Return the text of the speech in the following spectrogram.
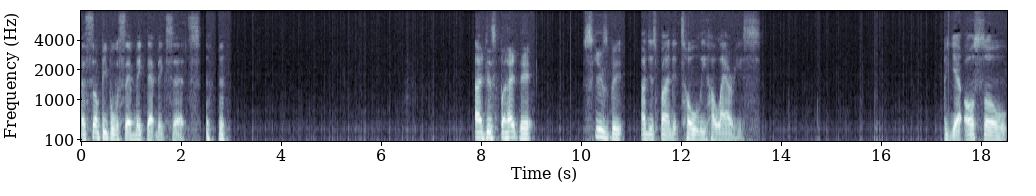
As some people would say, make that make sense. I just find it, excuse me, I just find it totally hilarious. But yet also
